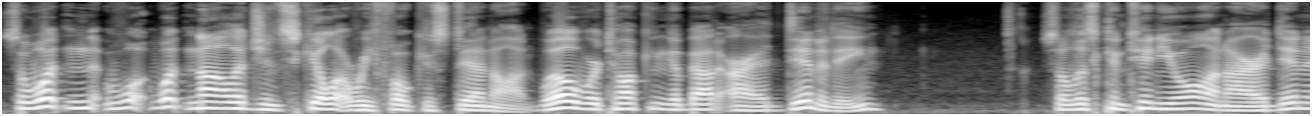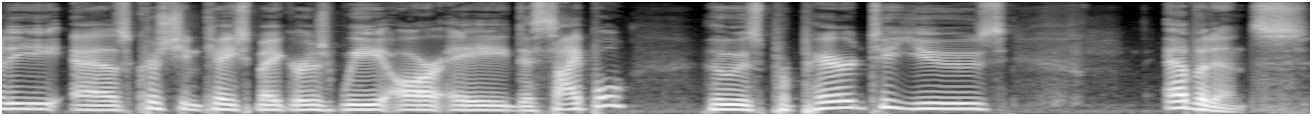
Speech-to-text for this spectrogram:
So, what, what, what knowledge and skill are we focused in on? Well, we're talking about our identity. So, let's continue on. Our identity as Christian casemakers, we are a disciple who is prepared to use evidence.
